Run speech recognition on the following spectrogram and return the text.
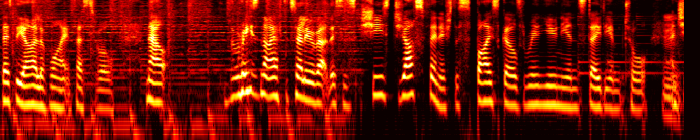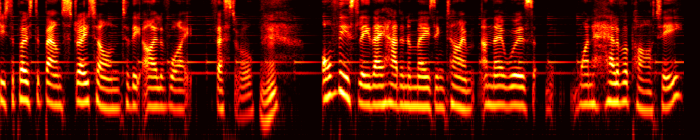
there's the Isle of Wight Festival. Now, the reason I have to tell you about this is she's just finished the Spice Girls reunion stadium tour, and she's supposed to bounce straight on to the Isle of Wight Festival. Obviously, they had an amazing time, and there was one hell of a party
